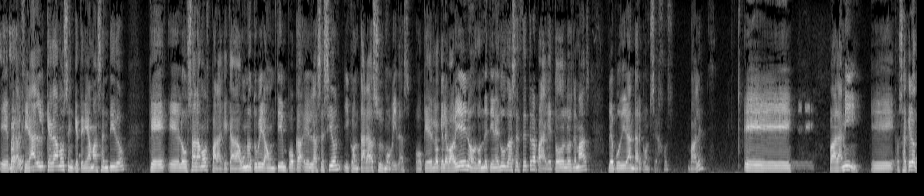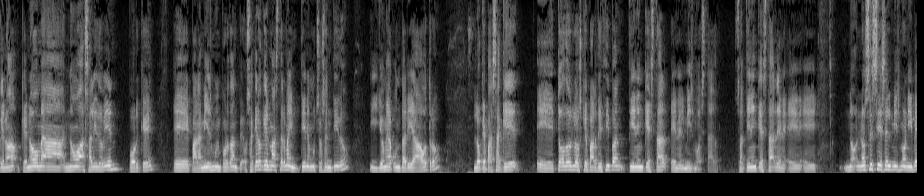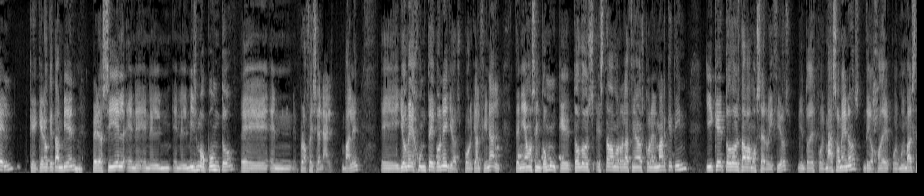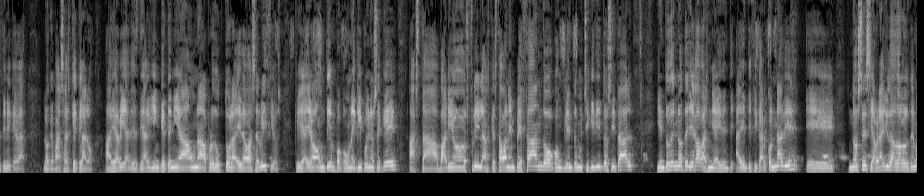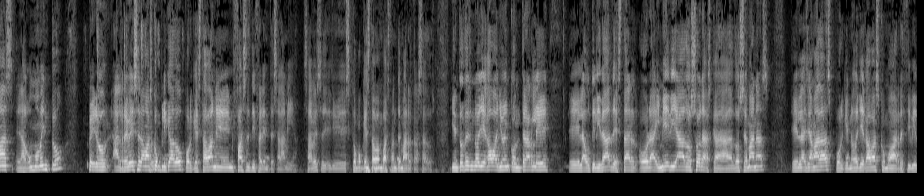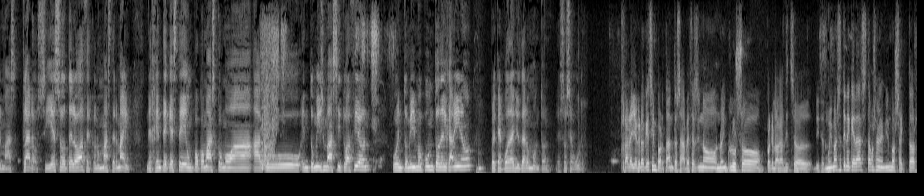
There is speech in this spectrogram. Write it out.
Eh, Pero al final quedamos en que tenía más sentido que eh, lo usáramos para que cada uno tuviera un tiempo en la sesión y contara sus movidas, o qué es lo que le va bien, o dónde tiene dudas, etcétera, para que todos los demás le pudieran dar consejos, ¿vale? Eh, para mí, eh, o sea, creo que no, que no me ha, no ha salido bien porque eh, para mí es muy importante. O sea, creo que el Mastermind tiene mucho sentido y yo me apuntaría a otro. Lo que pasa que eh, todos los que participan tienen que estar en el mismo estado. O sea, tienen que estar en... en- en- no, no sé si es el mismo nivel, que creo que también, pero sí en, el, en el mismo punto eh, en profesional, ¿vale? Eh, yo me junté con ellos porque al final teníamos en común que todos estábamos relacionados con el marketing y que todos dábamos servicios. Y entonces, pues más o menos, digo, joder, pues muy mal se tiene que dar. Lo que pasa es que, claro, ahí había desde alguien que tenía una productora y daba servicios, que ya llevaba un tiempo con un equipo y no sé qué, hasta varios freelance que estaban empezando, con clientes muy chiquititos y tal. Y entonces no te llegabas ni a, identi- a identificar con nadie. eh, no sé si habrá ayudado a los demás en algún momento, pero al revés era más complicado porque estaban en fases diferentes a la mía, ¿sabes? Eh, Es como que estaban bastante más retrasados. Y entonces no llegaba yo a encontrarle eh, la utilidad de estar hora y media, dos horas cada dos semanas en las llamadas porque no llegabas como a recibir más. Claro, si eso te lo haces con un mastermind de gente que esté un poco más como a, a tu, en tu misma situación o en tu mismo punto del camino, pues te puede ayudar un montón, eso seguro. Claro, yo creo que es importante. O sea, a veces no, no incluso, porque lo que has dicho, dices, muy mal se tiene que dar si estamos en el mismo sector.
